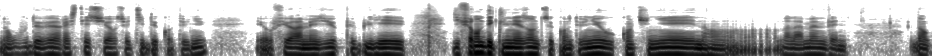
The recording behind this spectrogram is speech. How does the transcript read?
Donc, vous devez rester sur ce type de contenu et au fur et à mesure publier différentes déclinaisons de ce contenu ou continuer dans, dans la même veine. Donc,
